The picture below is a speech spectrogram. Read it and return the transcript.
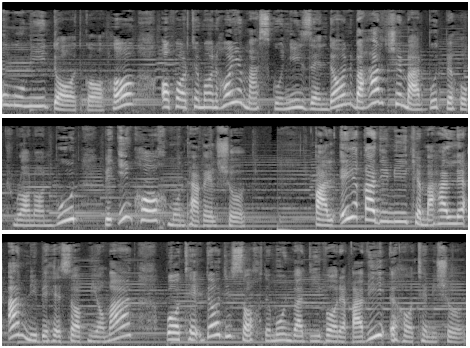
عمومی، دادگاه ها، آپارتمان های مسکونی، زندان و هرچه مربوط به حکمرانان بود به این کاخ منتقل شد. قلعه قدیمی که محل امنی به حساب می آمد با تعدادی ساختمون و دیوار قوی احاطه می شد.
